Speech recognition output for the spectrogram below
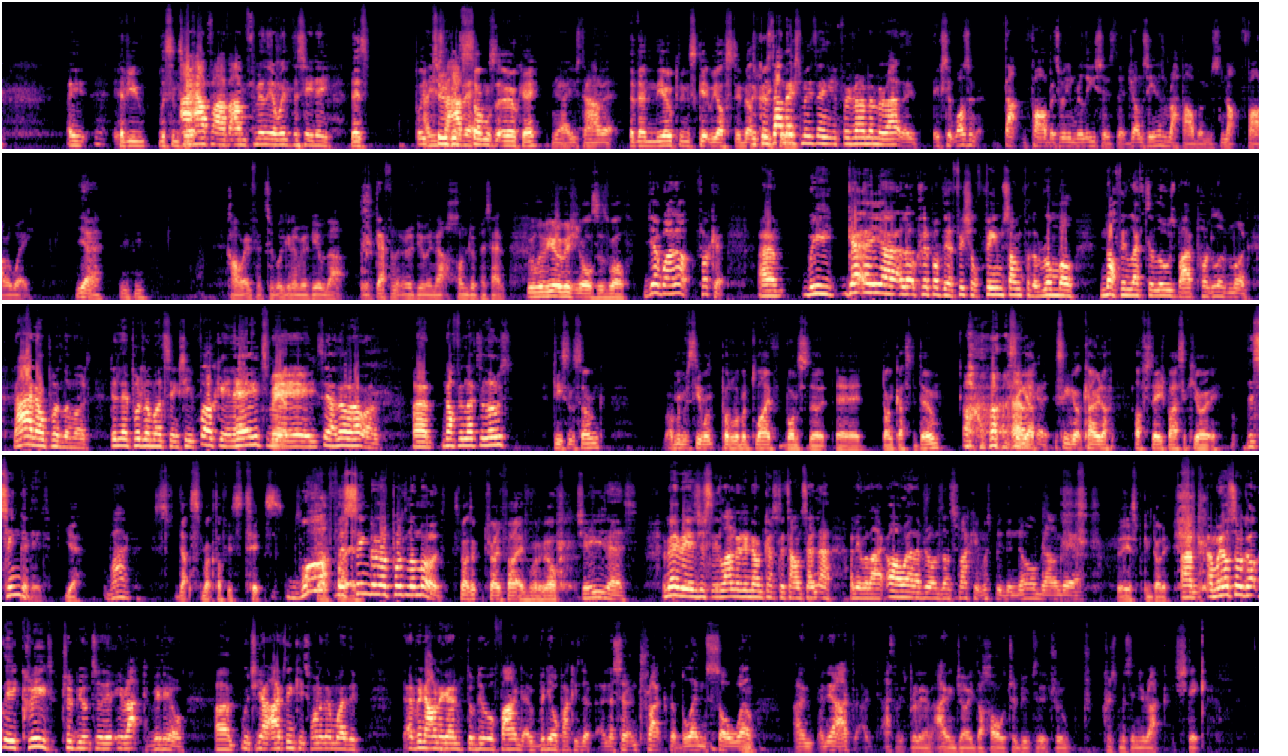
I, Have you listened to I it? have, I've, I'm familiar with the CD. There's I probably used two to good have it. songs that are okay. Yeah, I used to have it. And then the opening skit with Austin. That's Because pretty that cool. makes me think, if I remember rightly, because it wasn't that far between releases, that John Cena's rap album's not far away. Yeah. Mm-hmm. Can't wait for to. We're going to review that. We're definitely reviewing that 100%. We'll review originals as well. Yeah, why not? Fuck it. Um, we get a, uh, a little clip of the official theme song for the Rumble, Nothing Left to Lose by Puddle of Mudd. Now, I know Puddle of Mudd. Didn't they Puddle of Mudd sing, She fucking hates me? Yeah. See, I know that one. Um, Nothing Left to Lose? Decent song. I remember seeing one Mud live once at uh, Doncaster Dome. Singer, Okay. singer got carried off, off stage by security. The singer did. Yeah, Why? That smacked off his tits. What? The singer of Puddle of Mudd? Smacked up, tried to fight everyone and all. Jesus. Maybe it's just he landed in Doncaster Town Centre and they were like, oh well, everyone's on smack. It must be the norm round here. But he's fucking done it. Um, and we also got the Creed tribute to the Iraq video, um, which yeah, I think it's one of them where they every now and again WWE will find a video package that and a certain track that blends so well, and and yeah, I, I, I thought it was brilliant. I enjoyed the whole tribute to the true tr- Christmas in Iraq shtick.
